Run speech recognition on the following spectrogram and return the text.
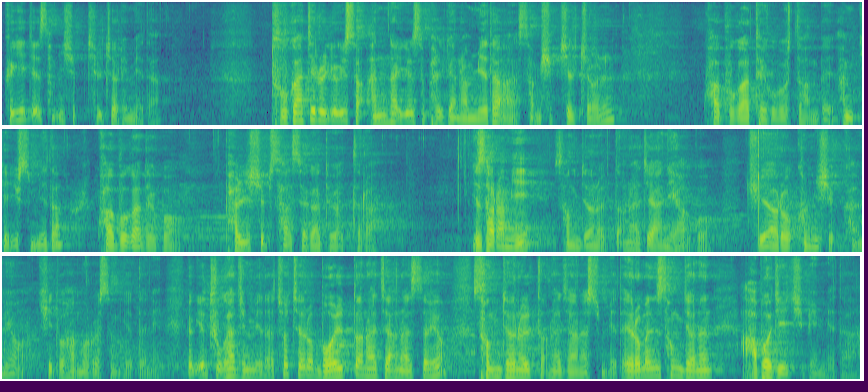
그게 이제 37절입니다. 두 가지를 여기서 안나에게서 발견합니다. 37절 과부가 되고부터 함께 읽습니다. 과부가 되고 84세가 되었더라. 이 사람이 성전을 떠나지 아니하고 주야로 금식하며 기도함으로 섬기더니 여기 두 가지입니다. 첫째로 뭘 떠나지 않았어요? 성전을 떠나지 않았습니다. 여러분 성전은 아버지 집입니다.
